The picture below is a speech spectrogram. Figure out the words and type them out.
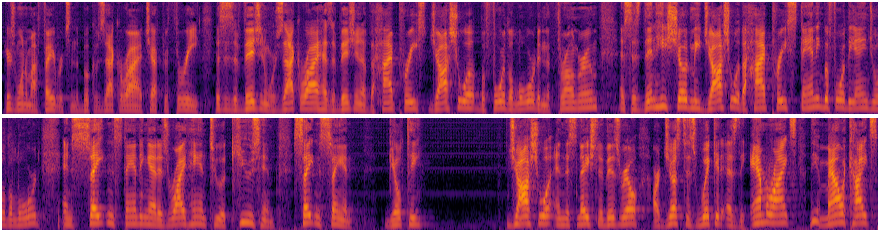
Here's one of my favorites in the book of Zechariah, chapter 3. This is a vision where Zechariah has a vision of the high priest Joshua before the Lord in the throne room. And it says, Then he showed me Joshua, the high priest, standing before the angel of the Lord, and Satan standing at his right hand to accuse him. Satan saying, Guilty, Joshua and this nation of Israel are just as wicked as the Amorites, the Amalekites,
